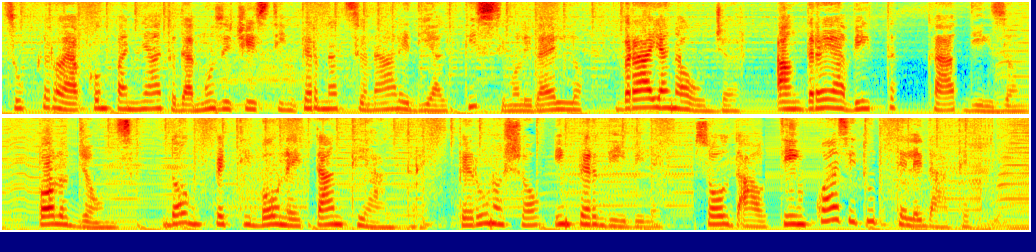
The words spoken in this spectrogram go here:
Zucchero è accompagnato da musicisti internazionali di altissimo livello, Brian Auger, Andrea Witt, Kat Dison, Polo Jones, Dom Pettibone e tanti altri, per uno show imperdibile, sold out in quasi tutte le date.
